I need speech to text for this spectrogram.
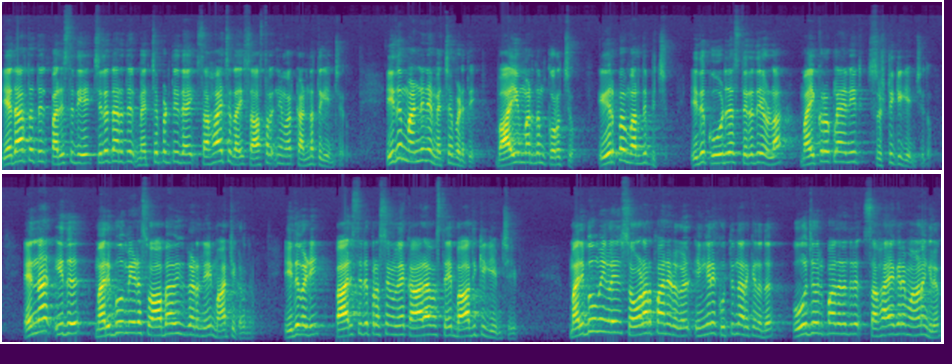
യഥാർത്ഥത്തിൽ പരിസ്ഥിതിയെ ചില തരത്തിൽ മെച്ചപ്പെടുത്തിയതായി സഹായിച്ചതായി ശാസ്ത്രജ്ഞന്മാർ കണ്ടെത്തുകയും ചെയ്തു. ഇത് മണ്ണിനെ മെച്ചപ്പെടുത്തി വായുമർദ്ദം കുറച്ചു ഈർപ്പം വർദ്ധിപ്പിച്ചു. ഇത് കൂടുതൽ സ്ഥിരതയുള്ള മൈക്രോക്ലൈനേറ്റ് സൃഷ്ടിക്കുകയും ചെയ്തു. എന്നാൽ ഇത് മരുഭൂമിയുടെ സ്വാഭാവിക ഘടനയെ മാറ്റിക്കളഞ്ഞു. ഇതുവഴി പാരിസ്ഥിതിക പ്രശ്നങ്ങളിലെ കാലാവസ്ഥയെ ബാധിക്കുകയും ചെയ്യും. മരുഭൂമികളിൽ സോളാർ പാനലുകൾ ഇങ്ങനെ കുത്തിനിറയ്ക്കുന്നത് ഊർജോൽപാദനത്തിന് സഹായകരമാണെങ്കിലും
